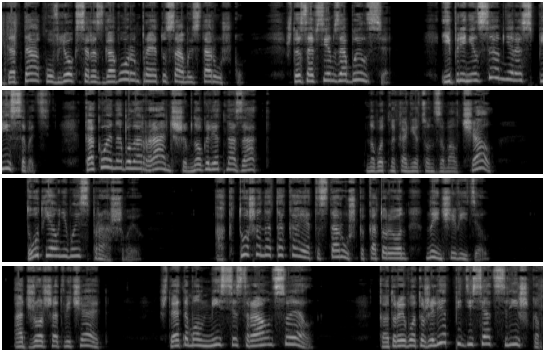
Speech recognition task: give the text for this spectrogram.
Да так увлекся разговором про эту самую старушку, что совсем забылся и принялся мне расписывать, какой она была раньше, много лет назад. Но вот, наконец, он замолчал. Тут я у него и спрашиваю. А кто ж она такая, эта старушка, которую он нынче видел? А Джордж отвечает, что это, мол, миссис Раунсуэлл, которая вот уже лет пятьдесят слишком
